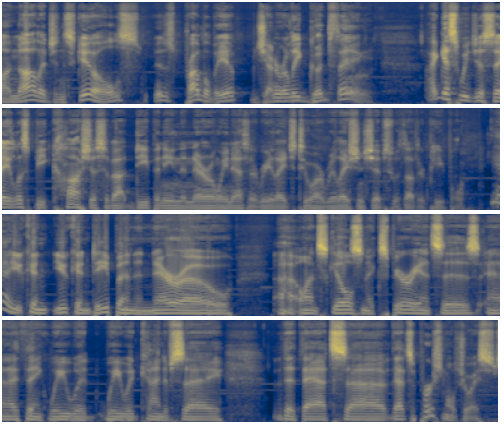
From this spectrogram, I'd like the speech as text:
on knowledge and skills is probably a generally good thing. I guess we just say let's be cautious about deepening and narrowing as it relates to our relationships with other people. yeah you can you can deepen and narrow uh, on skills and experiences and i think we would we would kind of say that that's uh, that's a personal choice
